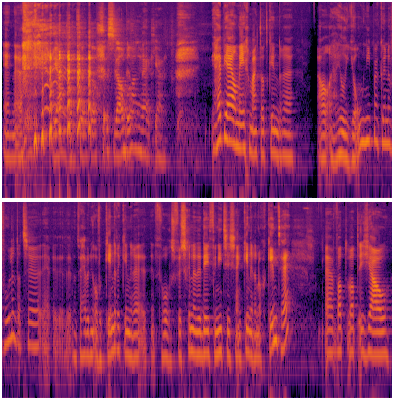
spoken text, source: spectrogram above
En eh, ja dat, eh, dat is wel belangrijk, ja. heb jij al meegemaakt dat kinderen al heel jong niet meer kunnen voelen? Dat ze, eh, want we hebben het nu over kinderen. Kinderen, volgens verschillende definities zijn kinderen nog kind. Hè? Wat, wat is jouw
